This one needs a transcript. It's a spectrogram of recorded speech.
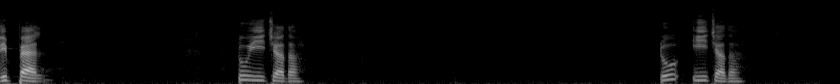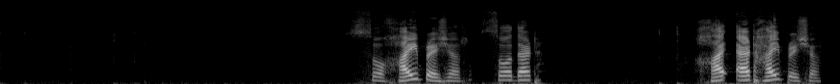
repel to each other to each other so high pressure so that high at high pressure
